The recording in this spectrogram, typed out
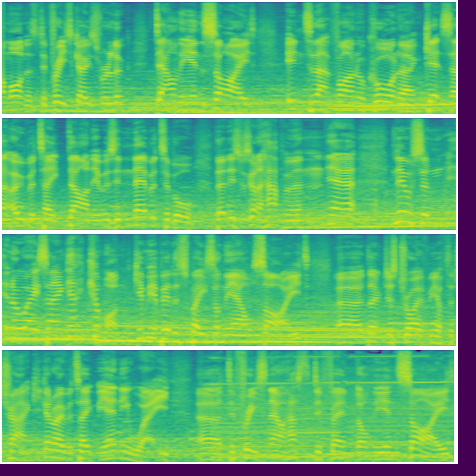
come on as De Vries goes for a look down the inside into that final corner and gets that overtake done. It was inevitable that this was going to happen. And yeah, Nielsen, in a way, saying, hey, come on, give me a bit of space on the outside. Uh, don't just drive me off the track. You're going to overtake me anyway. Uh, De Vries now has to defend on the inside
